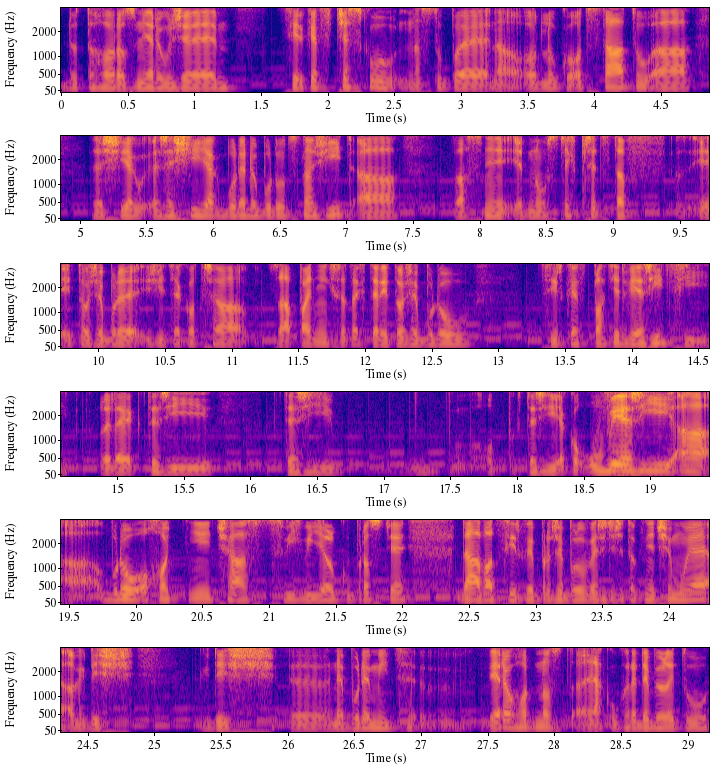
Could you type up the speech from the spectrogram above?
do toho rozměru, že církev v Česku nastupuje na odluku od státu a řeší jak, řeší, jak bude do budoucna žít a vlastně jednou z těch představ je i to, že bude žít jako třeba v západních světech, tedy to, že budou církev platit věřící, lidé, kteří, kteří kteří jako uvěří a, a budou ochotni část svých výdělků prostě dávat církvi, protože budou věřit, že to k něčemu je a když, když e, nebude mít věrohodnost a nějakou kredibilitu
